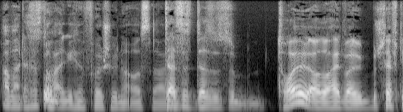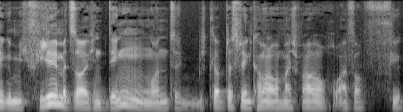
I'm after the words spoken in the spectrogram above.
Aber das ist doch Und eigentlich eine voll schöne Aussage. Das ist, das ist toll, also halt, weil ich beschäftige mich viel mit solchen Dingen und ich glaube, deswegen kann man auch manchmal auch einfach viel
